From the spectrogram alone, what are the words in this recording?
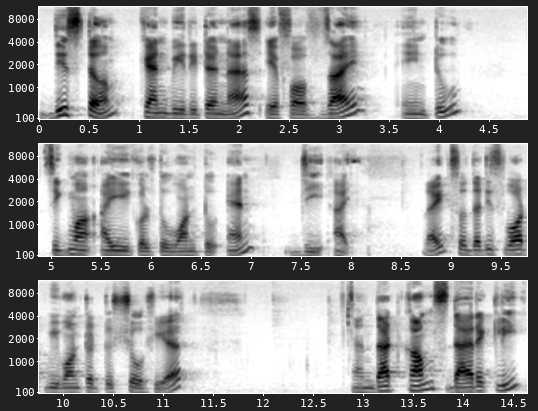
this term can be written as f of xi into sigma i equal to 1 to n g i right. So, that is what we wanted to show here and that comes directly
